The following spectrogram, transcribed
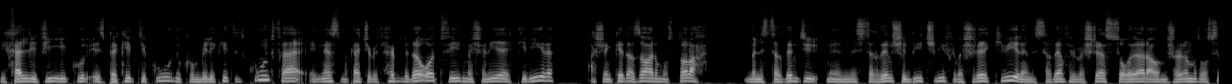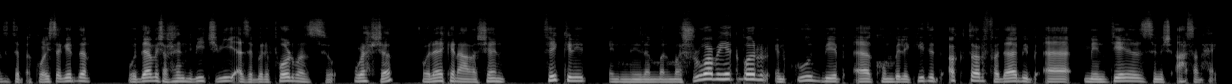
يخلي فيه كود spaghetti code و complicated code فالناس ما كانتش بتحب دوت في المشاريع الكبيرة. عشان كده ظهر مصطلح ما نستخدمش ما نستخدمش ال PHP في المشاريع الكبيرة نستخدمه في المشاريع الصغيرة أو المشاريع المتوسطة تبقى كويسة جدا. وده مش عشان ال PHP as performance وحشة ولكن علشان فكرة إن لما المشروع بيكبر الكود بيبقى complicated أكتر فده بيبقى maintenance مش أحسن حاجة.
